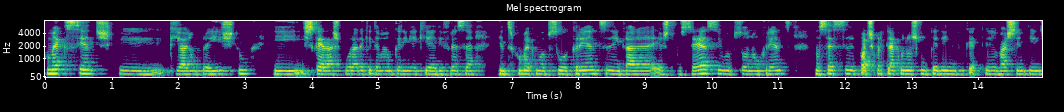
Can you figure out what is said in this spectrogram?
como é que sentes que, que olham para isto e se quer explorar aqui também um bocadinho aqui a diferença entre como é que uma pessoa crente encara este processo e uma pessoa não crente. Não sei se podes partilhar connosco um bocadinho do que é que vais sentindo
